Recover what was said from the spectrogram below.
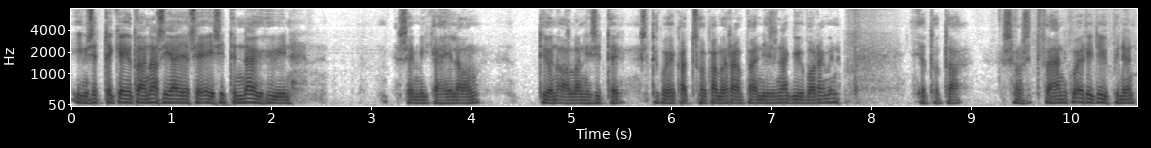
ihmiset tekee jotain asiaa ja se ei sitten näy hyvin, se mikä heillä on työn alla, niin sitten, sitten kun he katsoo kameraan päin, niin se näkyy paremmin. Ja tota, se on sitten vähän niin kuin erityyppinen,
